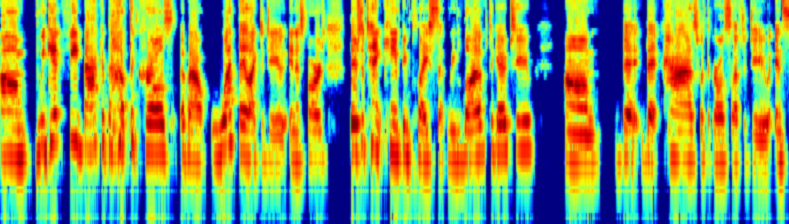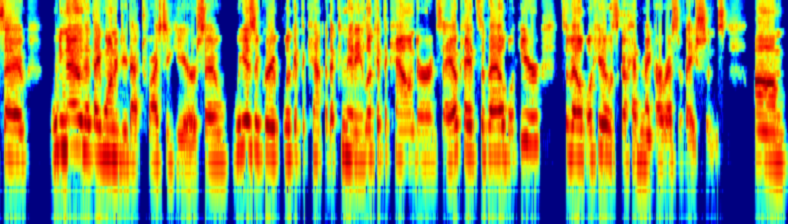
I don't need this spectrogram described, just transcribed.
Um, we get feedback about the girls about what they like to do. And as far as there's a tent camping place that we love to go to, um, that that has what the girls love to do, and so we know that they want to do that twice a year. So we as a group look at the the committee, look at the calendar, and say, okay, it's available here, it's available here. Let's go ahead and make our reservations. Um,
